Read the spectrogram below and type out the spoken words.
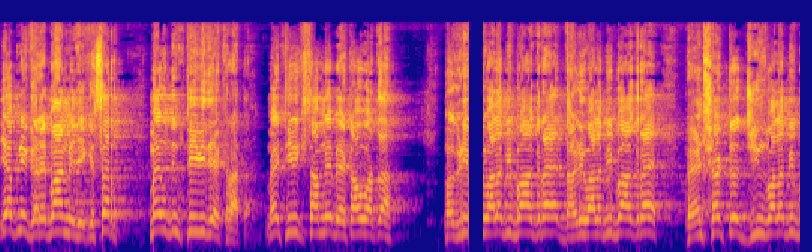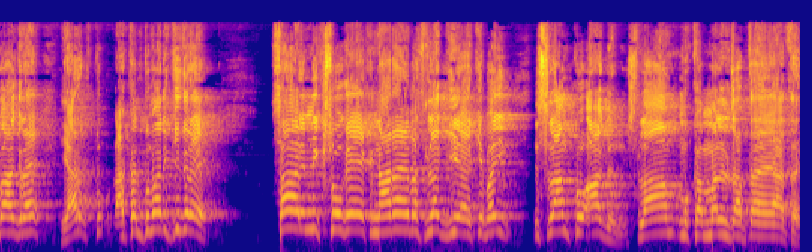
ये अपने गरेबान में देखे सर मैं उस दिन टीवी देख रहा था। मैं टीवी के सामने बैठा हुआ था। पगड़ी वाला भी भाग रहा है दाढ़ी वाला भी भाग रहा है पैंट शर्ट जीन्स वाला भी भाग रहा है। यार तु, अकल तुम्हारी किधर है? सारे मिक्स हो गए एक नारा है बस लग गया है कि भाई इस्लाम को आग इस्लाम मुकम्मल जबता है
